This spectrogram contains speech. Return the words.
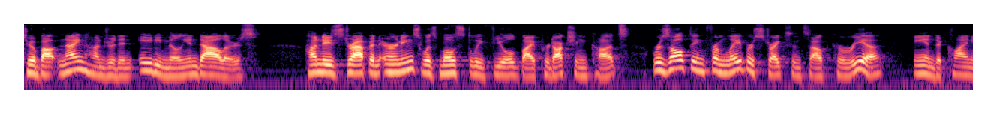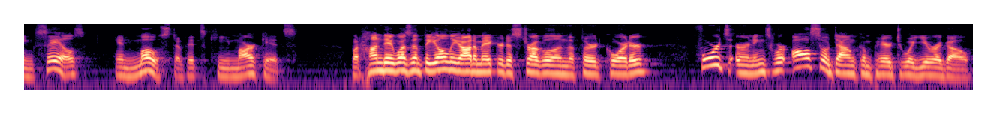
to about $980 million. Hyundai's drop in earnings was mostly fueled by production cuts resulting from labor strikes in South Korea and declining sales in most of its key markets. But Hyundai wasn't the only automaker to struggle in the third quarter. Ford's earnings were also down compared to a year ago.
